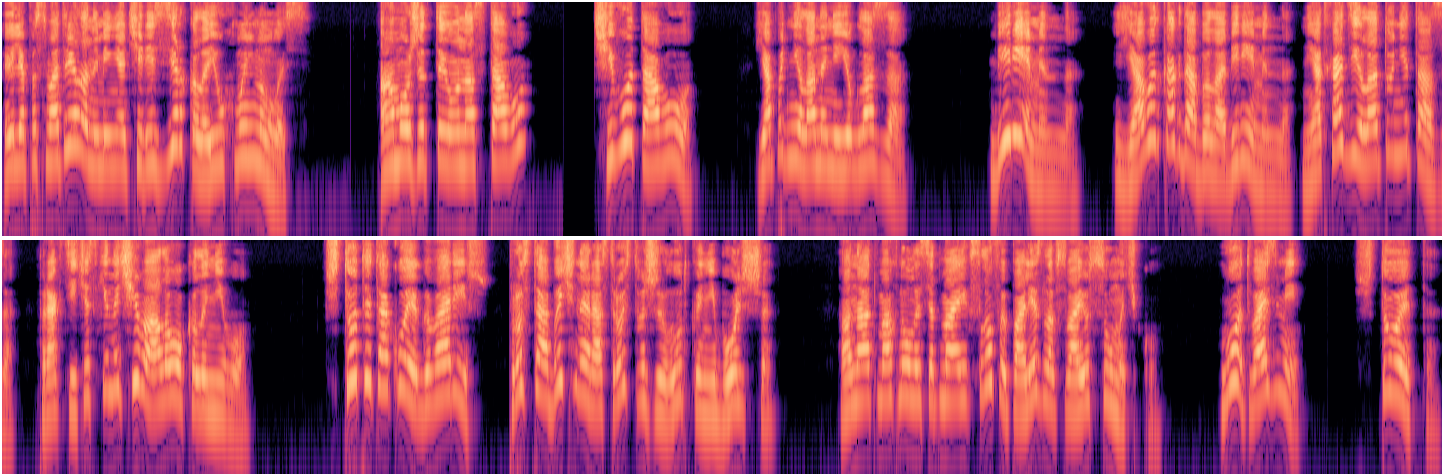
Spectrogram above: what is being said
Эля посмотрела на меня через зеркало и ухмыльнулась. «А может, ты у нас того?» «Чего того?» Я подняла на нее глаза. «Беременна. Я вот когда была беременна, не отходила от унитаза, практически ночевала около него». «Что ты такое говоришь? Просто обычное расстройство желудка, не больше». Она отмахнулась от моих слов и полезла в свою сумочку. «Вот, возьми». «Что это?»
